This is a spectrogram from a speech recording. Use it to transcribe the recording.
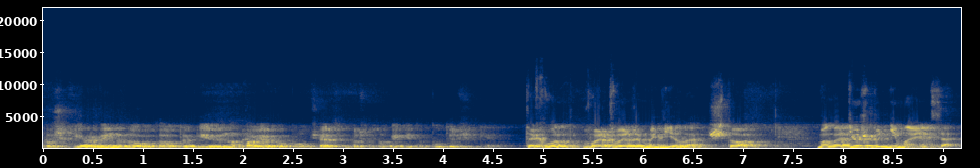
кружки организовывают, а в итоге на поверку получается большинство какие-то путальщики. Так вот, вот в этом и дело, что молодежь поднимается.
